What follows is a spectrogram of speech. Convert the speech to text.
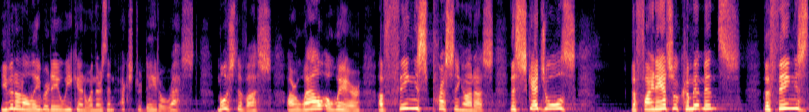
Even on a Labor Day weekend when there's an extra day to rest, most of us are well aware of things pressing on us the schedules, the financial commitments, the things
